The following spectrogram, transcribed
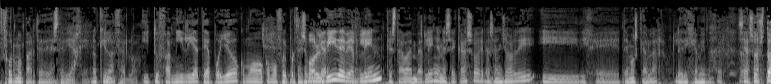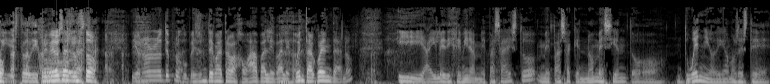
formo parte de este viaje, no quiero hacerlo. ¿Y tu familia te apoyó? ¿Cómo, cómo fue el proceso? Volví de Berlín, que estaba en Berlín en ese caso, era San Jordi, y dije, tenemos que hablar, le dije a mi mujer. Se asustó. esto dijo... Primero se asustó. Digo, no, no, no te preocupes, es un tema de trabajo. Ah, vale, vale, cuenta, cuenta, ¿no? Y ahí le dije, mira, me pasa esto, me pasa que no me siento dueño, digamos, de este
